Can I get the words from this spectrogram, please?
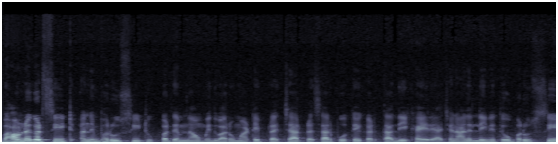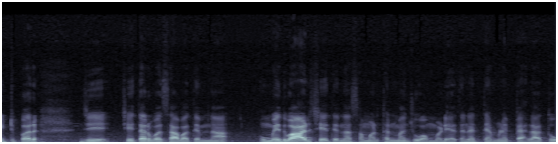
ભાવનગર સીટ અને ભરૂચ સીટ ઉપર તેમના ઉમેદવારો માટે પ્રચાર પ્રસાર પોતે કરતા દેખાઈ રહ્યા છે અને આને લઈને તેઓ ભરૂચ સીટ પર જે ચેતર વસાવા તેમના ઉમેદવાર છે તેમના સમર્થનમાં જોવા મળ્યા હતા અને તેમણે પહેલાં તો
